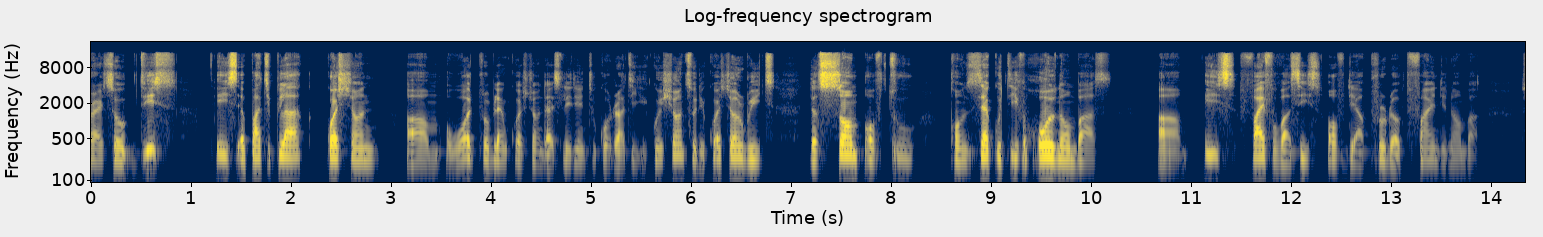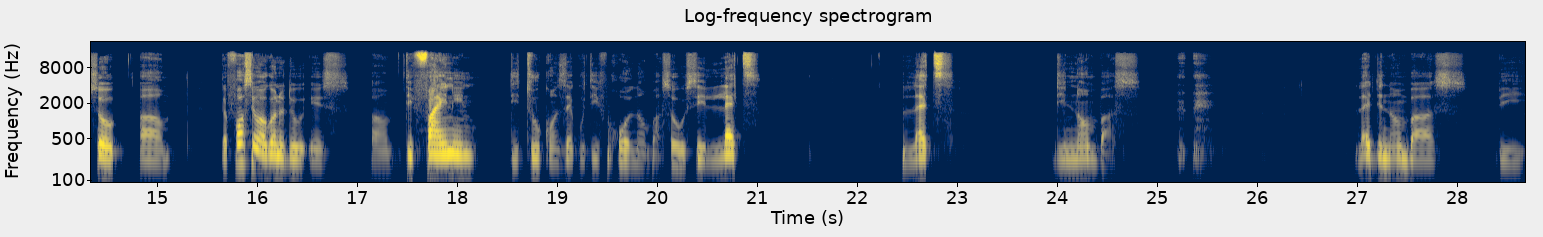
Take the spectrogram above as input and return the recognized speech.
right, so this is a particular question, um, word problem question that's leading to quadratic equation. So the question reads, the sum of two consecutive whole numbers um, is 5 over 6 of their product. Find the number. So um, the first thing we're going to do is um, defining the two consecutive whole numbers. So we say let let the numbers let the numbers be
